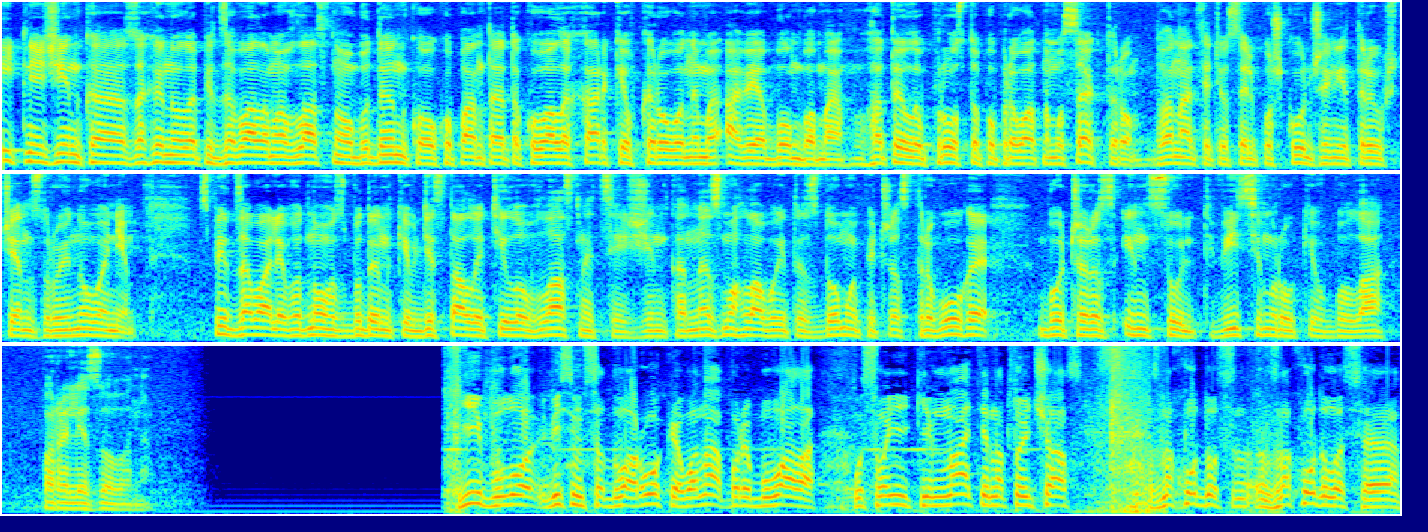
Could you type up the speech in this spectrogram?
Літня жінка загинула під завалами власного будинку. Окупанти атакували Харків керованими авіабомбами. Вгатили просто по приватному сектору. 12 осель пошкоджені, три вщент зруйновані. З під завалів одного з будинків дістали тіло власниці. Жінка не змогла вийти з дому під час тривоги, бо через інсульт 8 років була паралізована. Їй було 82 роки. Вона перебувала у своїй кімнаті на той час, знаходилась е,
